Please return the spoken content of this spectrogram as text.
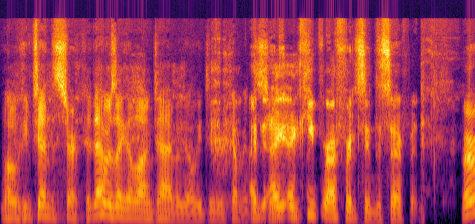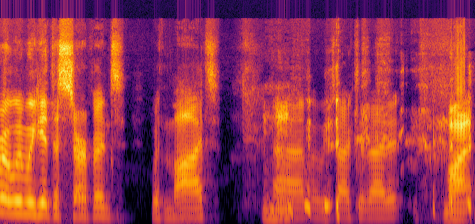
Well, we've done the serpent. That was like a long time ago. We did we covered. I, The I, I keep referencing the serpent. Remember when we did the serpent with Mott? Mhm. Um, and we talked about it. Mott,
